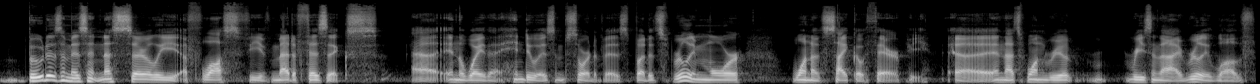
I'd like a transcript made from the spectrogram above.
Buddhism isn't necessarily a philosophy of metaphysics uh, in the way that Hinduism sort of is, but it's really more one of psychotherapy. Uh, and that's one reason that I really love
